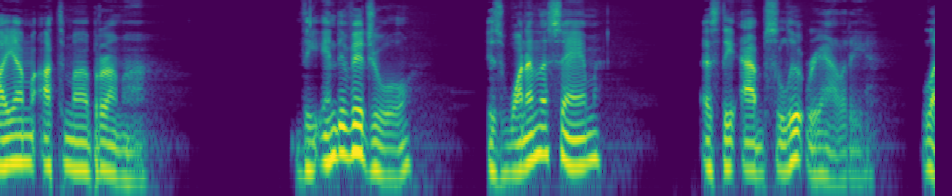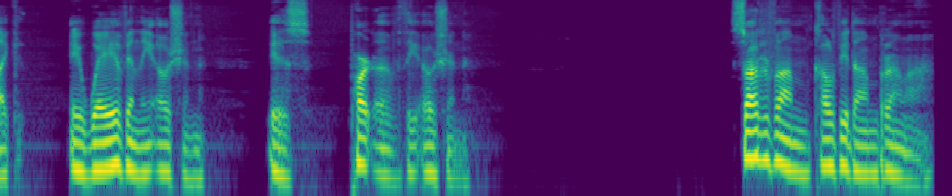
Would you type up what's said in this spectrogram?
Ayam Atma Brahma. The individual is one and the same as the absolute reality, like a wave in the ocean is part of the ocean. Sarvam Khalvidam Brahma.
